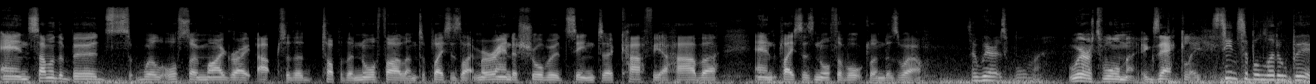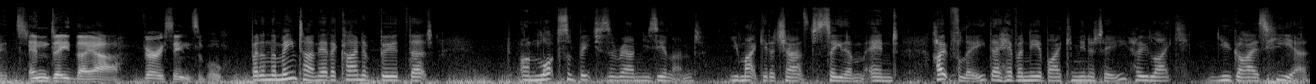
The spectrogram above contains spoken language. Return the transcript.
and some of the birds will also migrate up to the top of the North Island to places like Miranda Shorebird Centre, Kawhia Harbour, and places north of Auckland as well. So, where it's warmer. Where it's warmer, exactly. Sensible little birds. Indeed, they are. Very sensible. But in the meantime, they're the kind of bird that on lots of beaches around New Zealand, you might get a chance to see them, and hopefully, they have a nearby community who, like you guys here,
